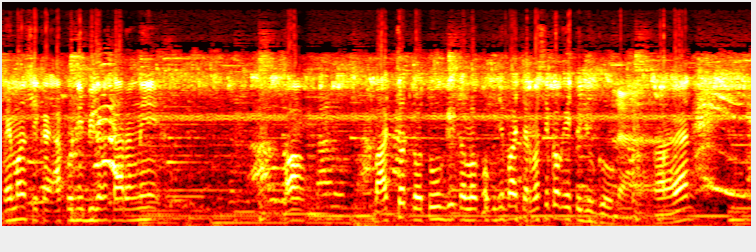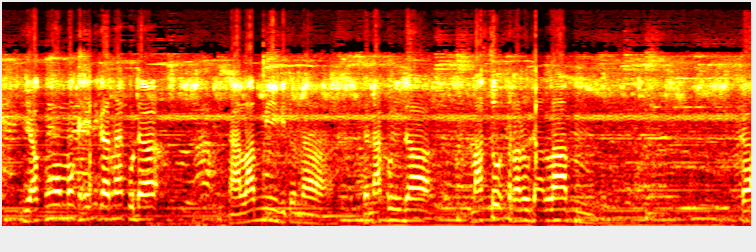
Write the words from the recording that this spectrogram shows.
memang sih kayak aku nih bilang sekarang nih Oh, bacot kau tuh kalau kau punya pacar pasti kau kayak itu juga. Nah. Nah, kan? Ya aku ngomong kayak ini karena aku udah ngalami gitu nah. Dan aku udah masuk terlalu dalam ke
